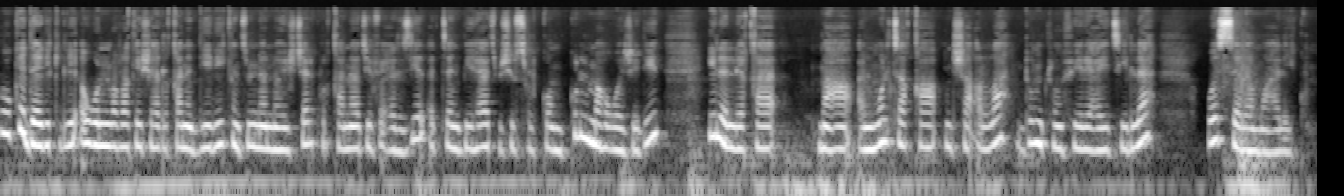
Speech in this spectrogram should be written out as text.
وكذلك اللي أول مرة كيشاهد القناة ديالي كنتمنى إنه يشترك في القناه ويفعل زر التنبيهات باش يوصلكم كل ما هو جديد. إلى اللقاء مع الملتقى إن شاء الله. دمتم في رعاية الله. والسلام عليكم.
